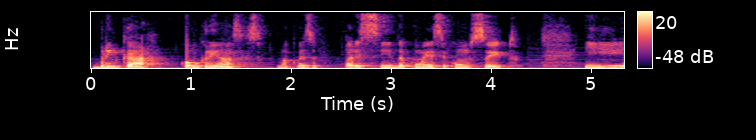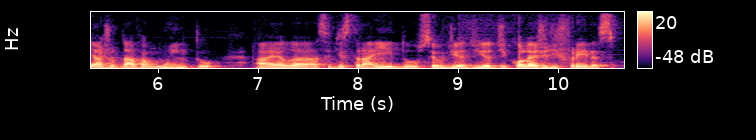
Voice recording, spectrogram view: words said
brincar como crianças, uma coisa parecida com esse conceito. E ajudava muito a ela se distrair do seu dia a dia de colégio de freiras,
